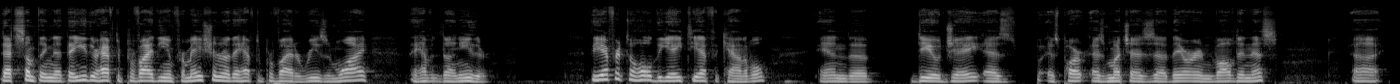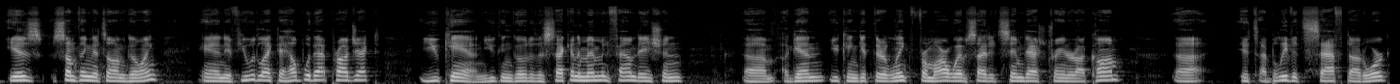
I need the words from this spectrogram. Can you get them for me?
that's something that they either have to provide the information or they have to provide a reason why. They haven't done either. The effort to hold the ATF accountable and the DOJ as as part as much as uh, they are involved in this uh, is something that's ongoing. And if you would like to help with that project, you can. You can go to the Second Amendment Foundation. Um, again, you can get their link from our website at sim-trainer.com. Uh, it's I believe it's saf.org.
